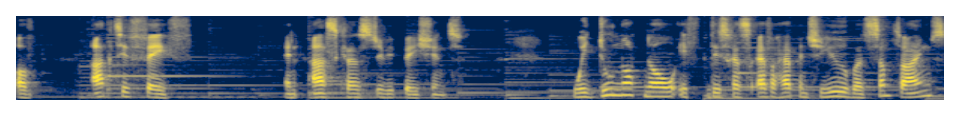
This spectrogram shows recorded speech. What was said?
of active faith and ask us to be patient. We do not know if this has ever happened to you, but sometimes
